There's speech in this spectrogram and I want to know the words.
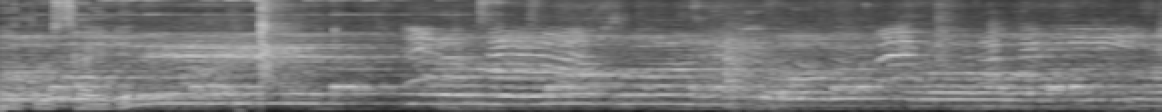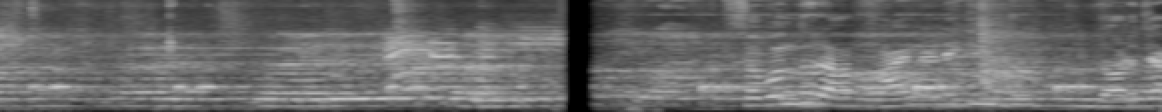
ভেতর সাইডে সো বন্ধুরা ফাইনালি কিন্তু দরজা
